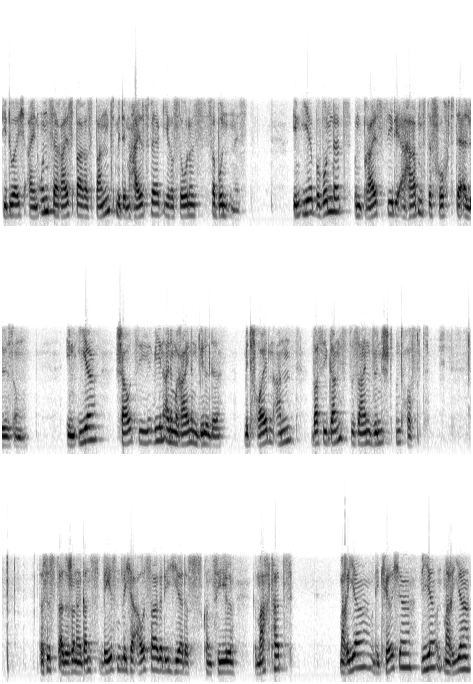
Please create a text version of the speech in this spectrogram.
die durch ein unzerreißbares Band mit dem Heilswerk ihres Sohnes verbunden ist. In ihr bewundert und preist sie die erhabenste Frucht der Erlösung. In ihr schaut sie wie in einem reinen Bilde mit Freuden an, was sie ganz zu sein wünscht und hofft. Das ist also schon eine ganz wesentliche Aussage, die hier das Konzil gemacht hat. Maria und die Kirche, wir und Maria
